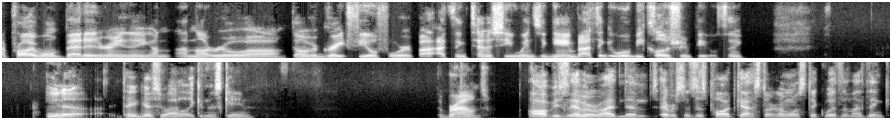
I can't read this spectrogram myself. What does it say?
I probably won't bet it or anything. I'm I'm not real uh, don't have a great feel for it, but I think Tennessee wins the game. But I think it will be closer than people think. You know, take a guess who I like in this game. The Browns. Obviously, I've been riding them ever since this podcast started. I'm going to stick with them. I think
